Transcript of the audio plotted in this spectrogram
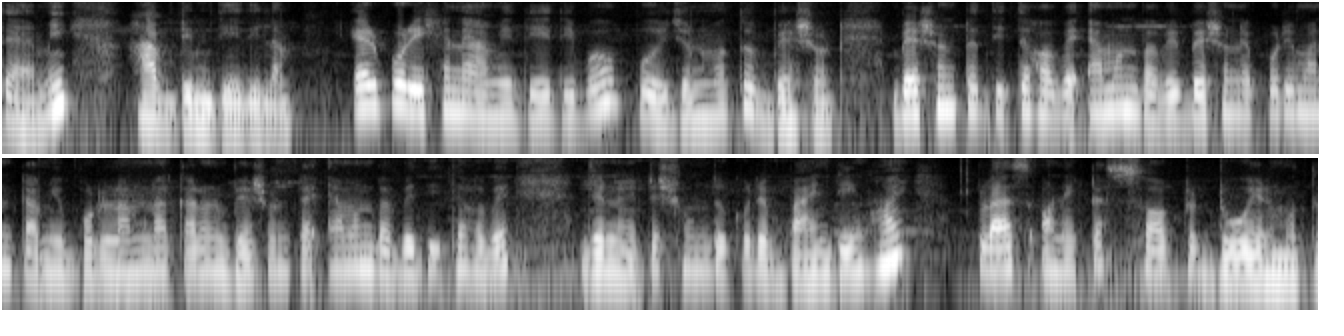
তাই আমি হাফ ডিম দিয়ে দিলাম। এরপর এখানে আমি দিয়ে দিব প্রয়োজন মতো বেসন। বেসনটা দিতে হবে এমনভাবে, বেসনের পরিমাণটা আমি বললাম না, কারণ বেসনটা এমনভাবে দিতে হবে যেন এটা সুন্দর করে বাইন্ডিং হয়, প্লাস অনেকটা সফট ডোয়ের মতো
